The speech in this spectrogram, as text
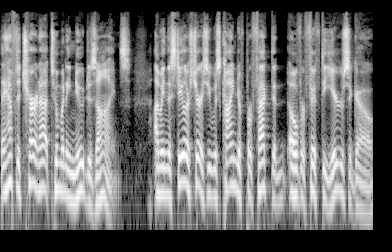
they have to churn out too many new designs. I mean, the Steelers jersey was kind of perfected over 50 years ago,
